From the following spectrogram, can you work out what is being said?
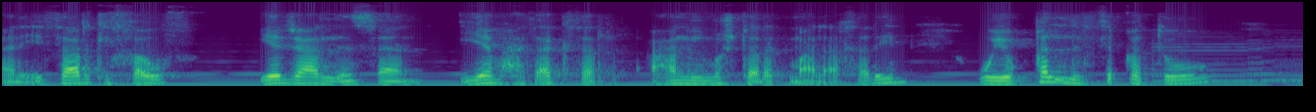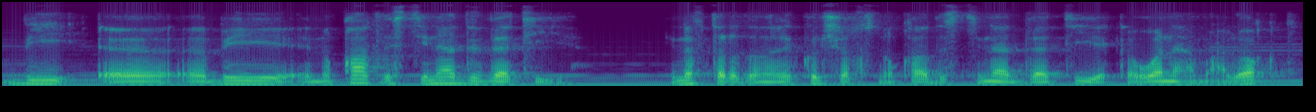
يعني إثارة الخوف يجعل الإنسان يبحث أكثر عن المشترك مع الآخرين ويقلل ثقته آه، بنقاط الاستناد الذاتية. لنفترض أن لكل شخص نقاط استناد ذاتية كونها مع الوقت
